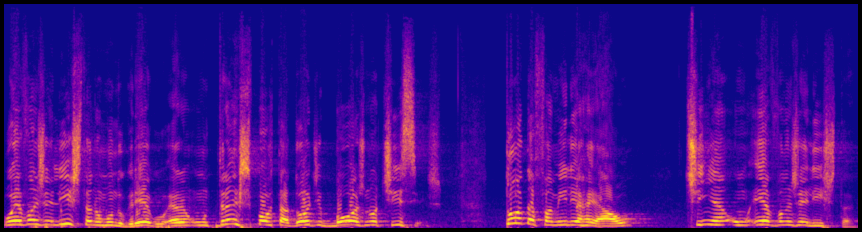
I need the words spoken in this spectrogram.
O evangelista no mundo grego era um transportador de boas notícias. Toda a família real tinha um evangelista.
